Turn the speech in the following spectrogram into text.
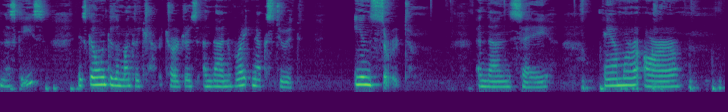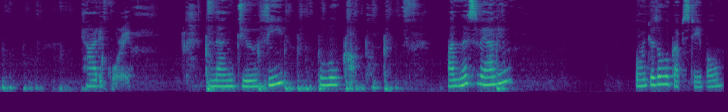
in this case is go into the monthly charges and then right next to it insert and then say MRR category. And then do v lookup on this value go into the lookups table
